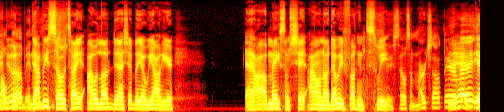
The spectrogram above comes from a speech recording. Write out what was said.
smoke dude. up, and that'd then- be so tight. I would love to do that shit, but yo, we out here, and I'll make some shit. I don't know. That'd be fucking sweet. Shit, sell some merch out there, Yeah, man. Yeah,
